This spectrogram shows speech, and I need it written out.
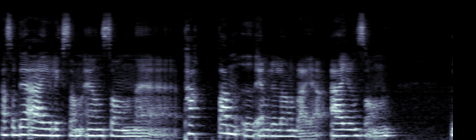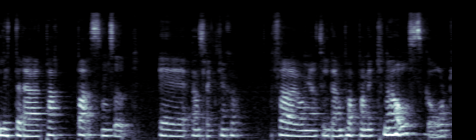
alltså det är ju liksom en sån, eh, pappan i Emilie Lönneberga är ju en sån litterär pappa som typ är en slags kanske föregångare till den pappan i Knausgård.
